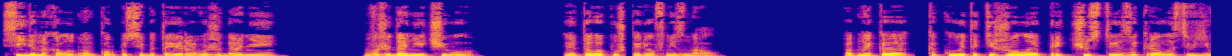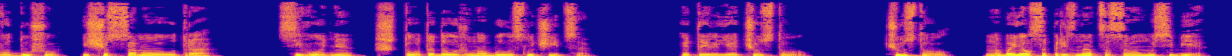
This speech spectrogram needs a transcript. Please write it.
сидя на холодном корпусе БТРа в ожидании... В ожидании чего? Этого Пушкарев не знал. Однако какое-то тяжелое предчувствие закралось в его душу еще с самого утра. Сегодня что-то должно было случиться. Это Илья чувствовал. Чувствовал, но боялся признаться самому себе,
